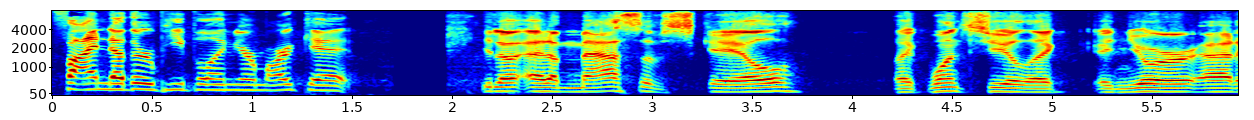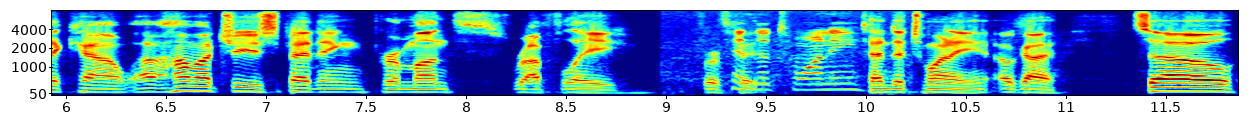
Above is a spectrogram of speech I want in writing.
find other people in your market. You know, at a massive scale, like once you like in your ad account, how much are you spending per month roughly for 10 to 20? 10 to 20. Okay. So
